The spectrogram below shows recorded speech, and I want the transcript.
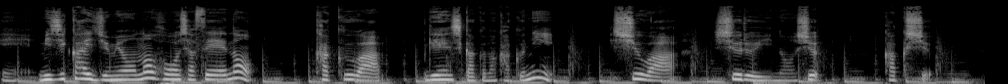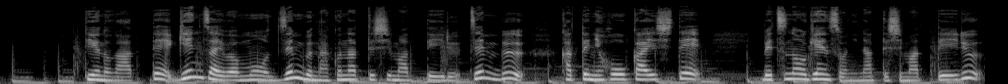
えー、短い寿命の放射性の核は原子核の核に、種は種類の種、各種っていうのがあって、現在はもう全部なくなってしまっている。全部勝手に崩壊して別の元素になってしまっている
